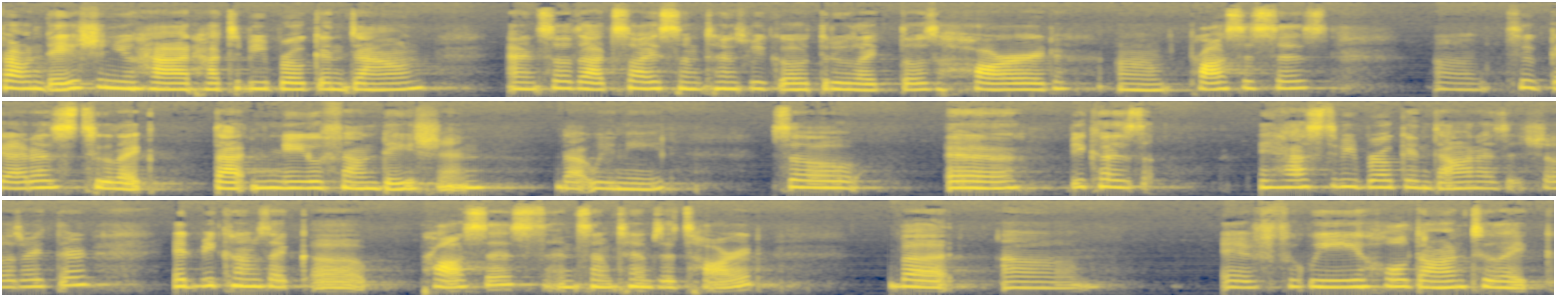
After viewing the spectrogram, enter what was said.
foundation you had had to be broken down. And so that's why sometimes we go through like those hard um, processes um, to get us to like that new foundation that we need. So uh, because it has to be broken down as it shows right there, it becomes like a process, and sometimes it's hard. But um, if we hold on to like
